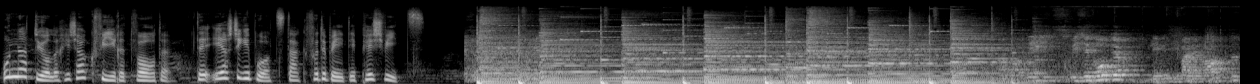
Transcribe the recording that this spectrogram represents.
Und natürlich ist auch gefeiert worden, der erste Geburtstag der BDP Schweiz. Wie Sekunde, nehmen Sie meine Mantel.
